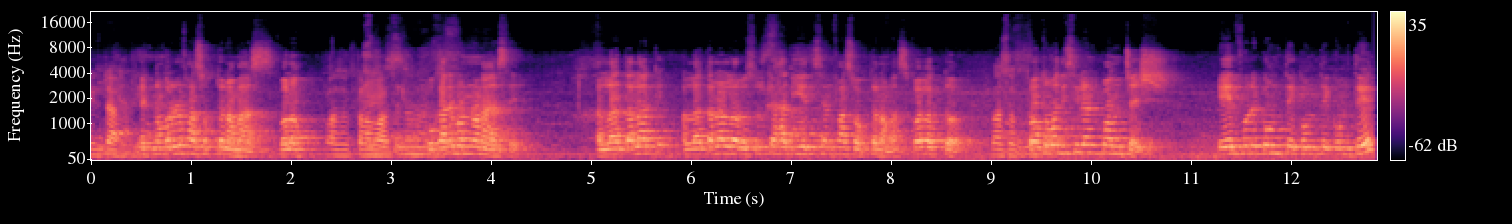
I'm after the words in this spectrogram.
তিনটা। এক নম্বর হলো ওয়াক্ত নামাজ। বলো। নামাজ। ওখানে বর্ণনা আছে। আল্লাহ তাআলা আল্লাহ তাআলা আল্লাহ রসুলকে হাদিয়ে দিয়েছেন ওয়াক্ত নামাজ। কয় ওয়াক্ত। প্রথমে দিছিলেন পঞ্চাশ। এরপরে কমতে কমতে কমতে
